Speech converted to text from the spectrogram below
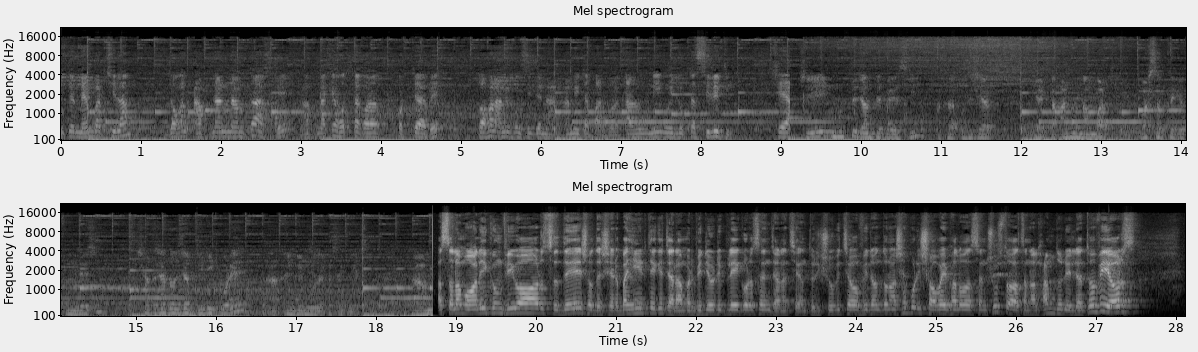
গ্রুপের মেম্বার ছিলাম যখন আপনার নামটা আসছে আপনাকে হত্যা করা করতে হবে তখন আমি বলছি যে না আমি এটা পারব না কারণ উনি ওই লোকটা সিলেটি। সে সেই মুহূর্তে জানতে পেরেছি অর্থাৎ যে একটা আননোন নাম্বার থেকে হোয়াটসঅ্যাপ থেকে ফোন দিয়েছে। সাথে সাথে ওসি সাহেব জিডি করে এমপি মহোদয়ের কাছে গিয়েছে। আসসালামু আলাইকুম ভিউয়ার্স দেশ ও দেশের বাহির থেকে যারা আমার ভিডিওটি প্লে করেছেন জানাচ্ছি আন্তরিক শুভেচ্ছা ও অভিনন্দন। আশা করি সবাই ভালো আছেন সুস্থ আছেন আলহামদুলিল্লাহ। তো ভিউয়ার্স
